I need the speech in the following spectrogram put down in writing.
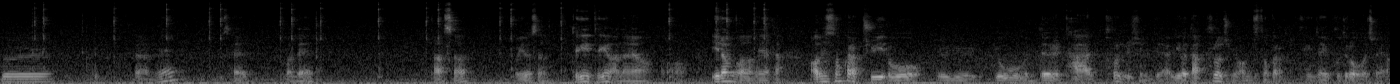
둘, 그다음에 셋, 뭐 넷, 다섯, 뭐 여섯. 되게 되게 많아요. 어, 이런 거 그냥 다 엄지 손가락 주위로 요, 요, 요 부분들 다 풀어주시면 돼요. 이거 다 풀어주면 엄지 손가락 굉장히 부드러워져요.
